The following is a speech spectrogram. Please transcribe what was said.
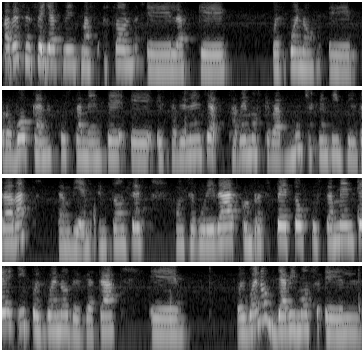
A veces ellas mismas son las que pues bueno, eh, provocan justamente eh, esta violencia. Sabemos que va mucha gente infiltrada también. Entonces, con seguridad, con respeto justamente, y pues bueno, desde acá, eh, pues bueno, ya vimos el,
